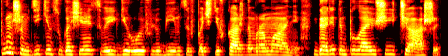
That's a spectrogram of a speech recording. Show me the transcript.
Пуншем Диккенс угощает своих героев-любимцев почти в каждом романе, дарит им пылающие чаши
